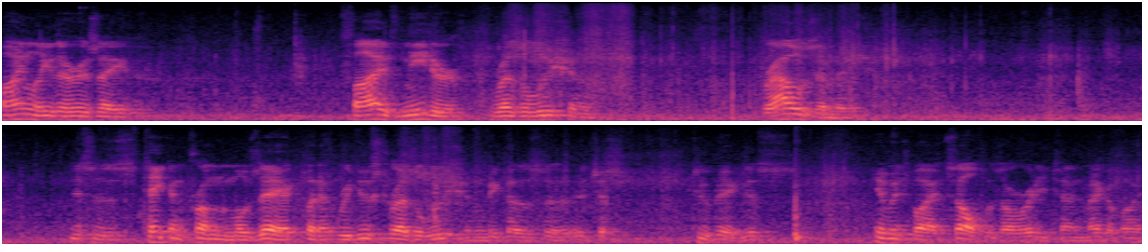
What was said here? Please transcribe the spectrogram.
finally, there is a five meter resolution browse image. This is taken from the mosaic, but at reduced resolution because uh, it's just too big. This image by itself is already 10 megabytes.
